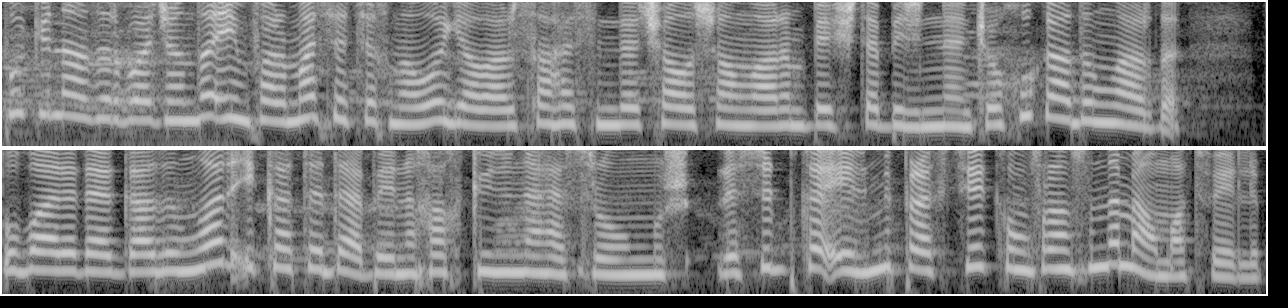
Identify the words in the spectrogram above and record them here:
Bu gün Azərbaycanda informasiya texnologiyaları sahəsində çalışanların 5də birindən çoxu qadınlardır. Bu barədə Qadınlar İKT-də Beynəlxalq Gününə həsr olunmuş Respublika Elmi Praktik Konfransında məlumat verilib.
